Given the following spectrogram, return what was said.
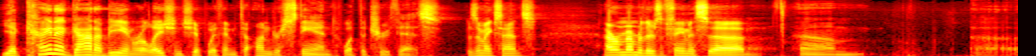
You kind of got to be in relationship with him to understand what the truth is. Does that make sense? I remember there's a famous, uh, um, uh,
